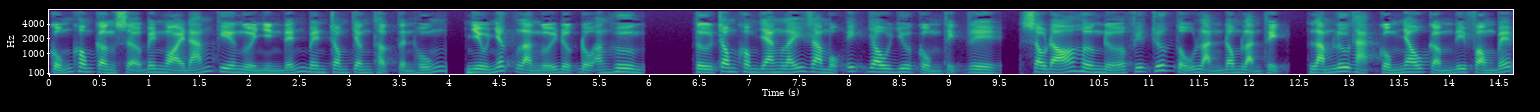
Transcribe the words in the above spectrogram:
cũng không cần sợ bên ngoài đám kia người nhìn đến bên trong chân thật tình huống, nhiều nhất là ngửi được đồ ăn hương. Từ trong không gian lấy ra một ít dâu dưa cùng thịt rê, sau đó hơn nữa phía trước tủ lạnh đông lạnh thịt, làm lưu thạc cùng nhau cầm đi phòng bếp.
